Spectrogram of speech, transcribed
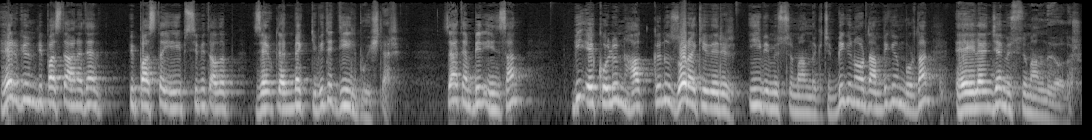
her gün bir pastaneden bir pasta yiyip simit alıp zevklenmek gibi de değil bu işler. Zaten bir insan bir ekolün hakkını zoraki verir iyi bir Müslümanlık için. Bir gün oradan bir gün buradan eğlence Müslümanlığı olur.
